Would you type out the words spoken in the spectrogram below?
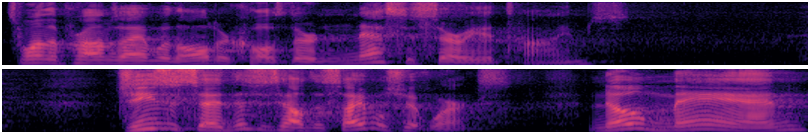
It's one of the problems I have with altar calls. They're necessary at times. Jesus said this is how discipleship works. No man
